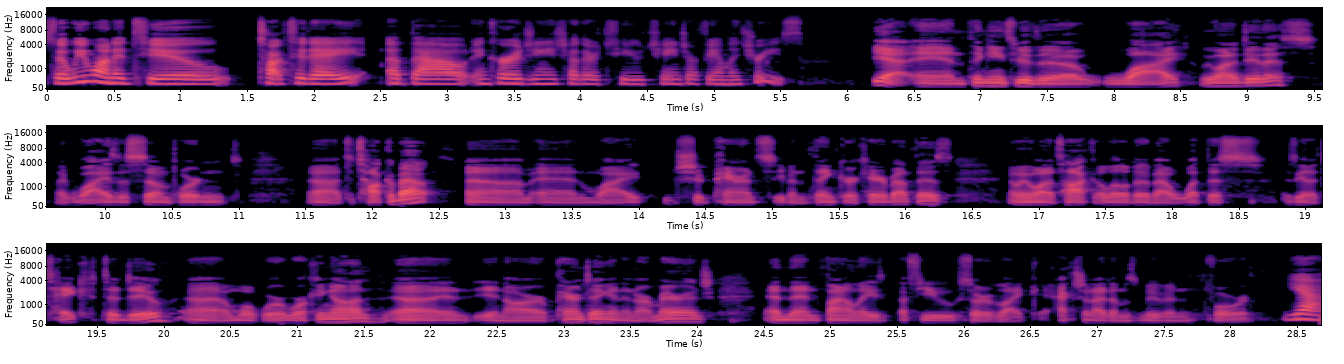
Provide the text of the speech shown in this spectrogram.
so we wanted to talk today about encouraging each other to change our family trees Yeah, and thinking through the why we want to do this. Like, why is this so important uh, to talk about? Um, and why should parents even think or care about this? And we want to talk a little bit about what this is going to take to do, uh, and what we're working on uh, in, in our parenting and in our marriage. And then finally, a few sort of like action items moving forward. yeah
